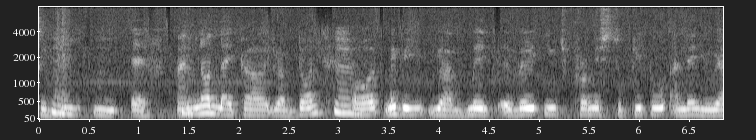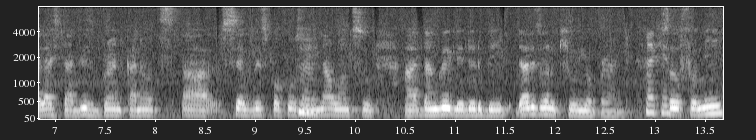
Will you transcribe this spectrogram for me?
to D, E, F, and not like uh, you have done, or maybe you have made a very huge promise to people, and then you realize that this brand cannot uh, serve this purpose, and you now want to uh, downgrade a little bit. That is going to kill your brand. Okay. So for me,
